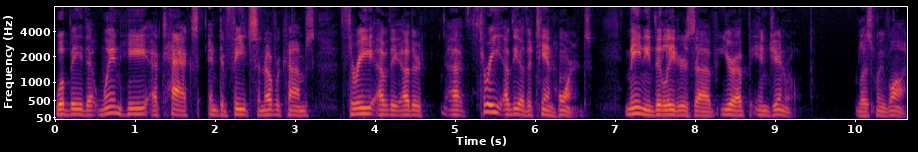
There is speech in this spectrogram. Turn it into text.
will be that when he attacks and defeats and overcomes three of the other uh, three of the other ten horns, meaning the leaders of Europe in general. Let's move on.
